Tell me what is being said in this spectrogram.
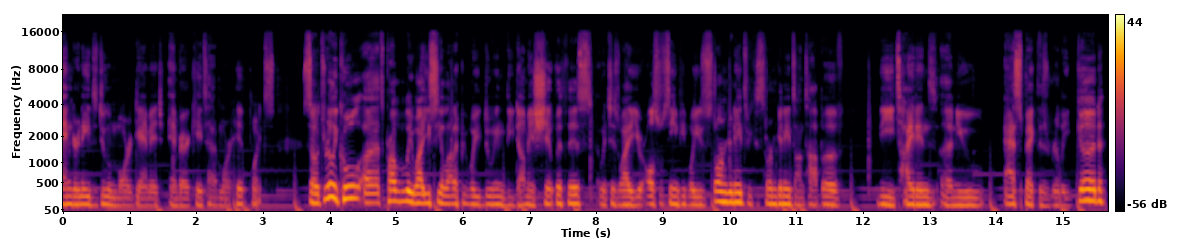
and grenades do more damage and barricades have more hit points. So it's really cool. Uh, that's probably why you see a lot of people doing the dumbest shit with this, which is why you're also seeing people use storm grenades because storm grenades on top of the Titans uh, new aspect is really good.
